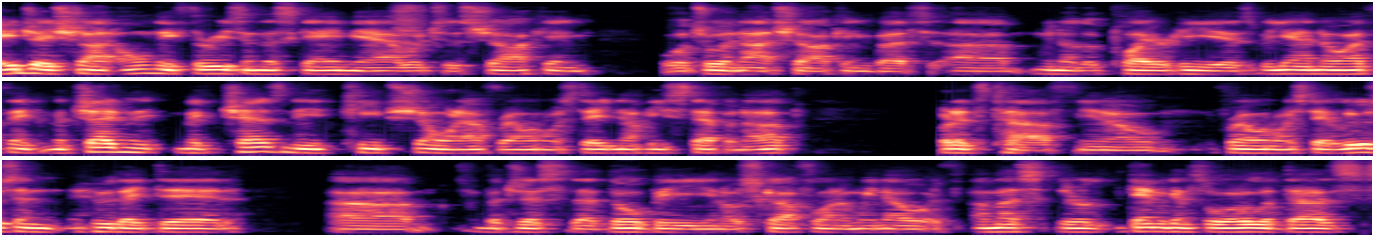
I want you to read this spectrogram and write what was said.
AJ shot only threes in this game, yeah, which is shocking. Well, it's really not shocking, but uh, you know the player he is. But yeah, no, I think McChesney, McChesney keeps showing out for Illinois State. Now he's stepping up, but it's tough, you know, for Illinois State losing who they did. Uh, but just that they'll be, you know, scuffling, and we know if unless their game against Loyola does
